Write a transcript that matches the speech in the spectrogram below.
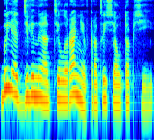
были отделены от тела ранее в процессе аутопсии.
